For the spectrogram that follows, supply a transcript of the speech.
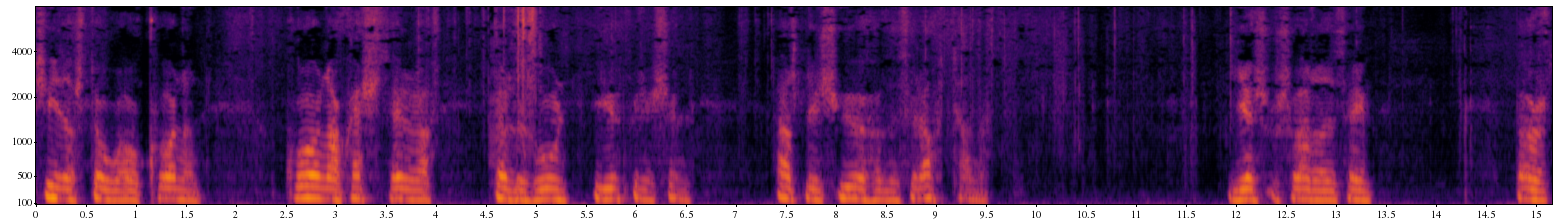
Síðast dó á konan. Kona hvers þeirra verður hún í upprisun. Allir sjö hafðu þeir átt hana. Jésús svaraði þeim, börn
